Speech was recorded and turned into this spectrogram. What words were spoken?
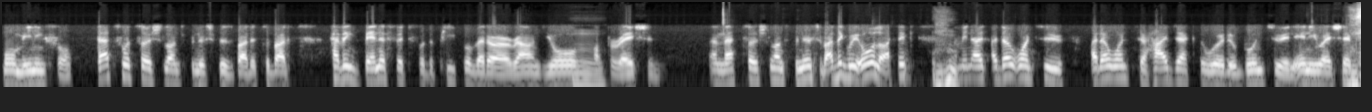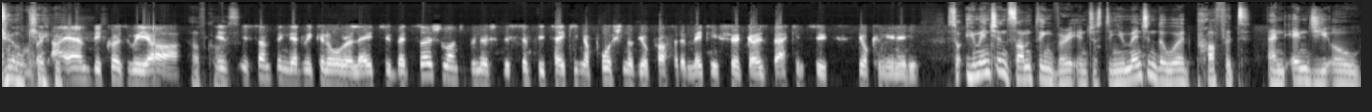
more meaningful? That's what social entrepreneurship is about. It's about having benefit for the people that are around your mm. operation and that's social entrepreneurship. I think we all are. I think. I mean, I, I, don't want to. I don't want to hijack the word Ubuntu in any way, shape, or form. okay. But I am because we are. Of course, is, is something that we can all relate to. But social entrepreneurship is simply taking a portion of your profit and making sure it goes back into your community. So you mentioned something very interesting. You mentioned the word profit and NGO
